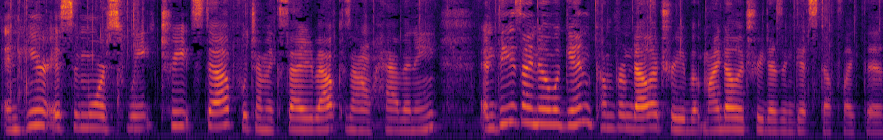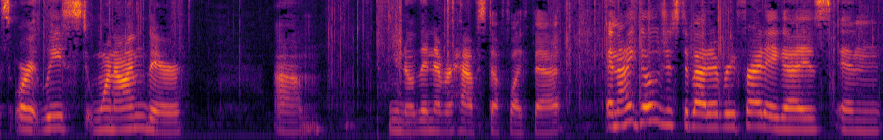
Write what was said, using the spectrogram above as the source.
And here is some more sweet treat stuff, which I'm excited about because I don't have any. And these I know, again, come from Dollar Tree, but my Dollar Tree doesn't get stuff like this. Or at least when I'm there, um, you know, they never have stuff like that. And I go just about every Friday, guys, and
